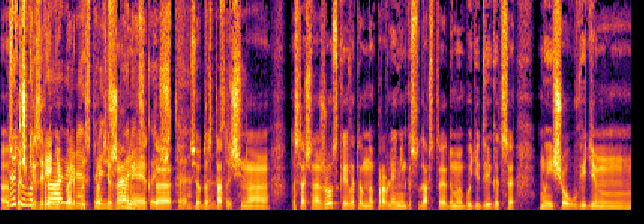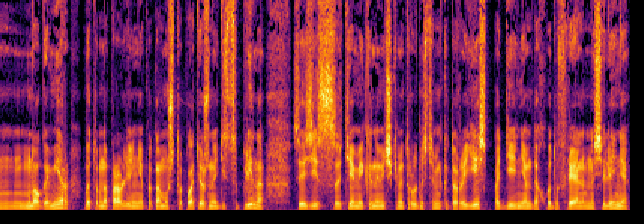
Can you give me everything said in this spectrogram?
Э, Ну, с точки вот зрения борьбы с платежами, это считаю, все достаточно, достаточно жестко, и в этом направлении государство, я думаю, будет двигаться. Мы еще увидим много мер в этом направлении, потому что платежная дисциплина в связи с теми экономическими трудностями, которые есть, падением доходов реального населения,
